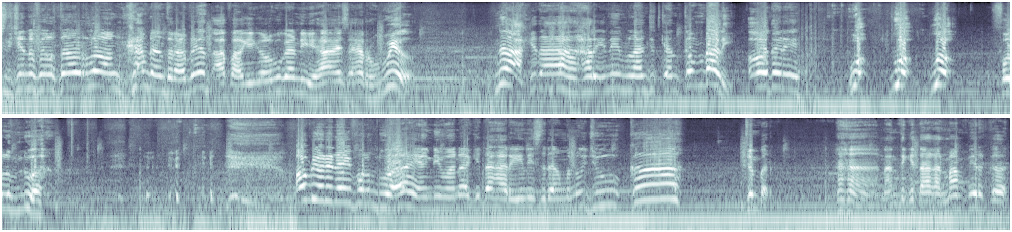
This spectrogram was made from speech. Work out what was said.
Rais di channel filter lengkap dan terupdate Apalagi kalau bukan di HSR Wheel. Nah kita hari ini melanjutkan kembali. Oh dari Wow, wow, wow Volume 2 Obri Ode dari volume 2 Yang di mana kita hari ini sedang menuju ke Jember. Nanti kita akan mampir ke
